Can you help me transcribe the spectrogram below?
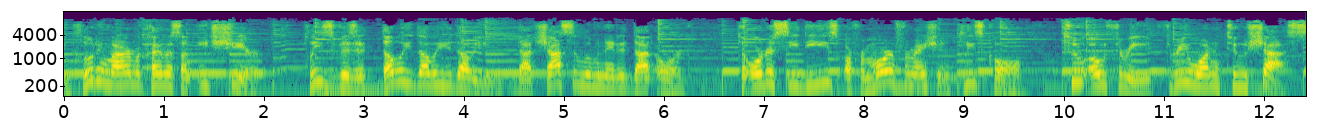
including Mara Mekaimas on each shear, please visit www.shasilluminated.org. To order CDs or for more information, please call 203 312 Shas.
